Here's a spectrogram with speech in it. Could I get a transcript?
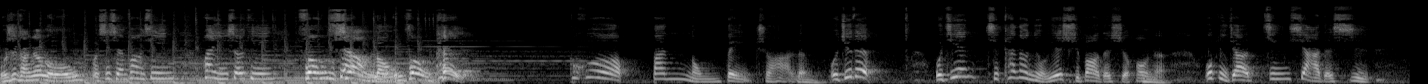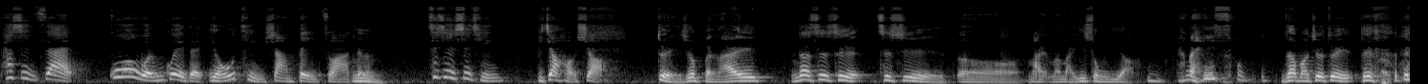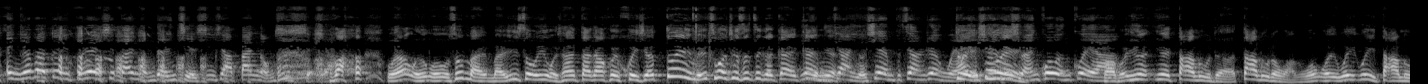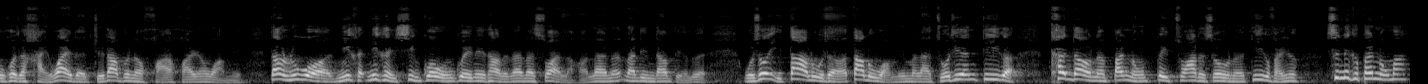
我是唐江龙，我是陈凤新，欢迎收听《风向龙凤配》。不过班农被抓了，嗯、我觉得我今天其实看到《纽约时报》的时候呢，嗯、我比较惊吓的是，他是在郭文贵的游艇上被抓的，嗯、这件事情比较好笑。对，就本来。那这是这是呃买买买一送一啊，嗯，买一送一，你知道吗？就对对对。哎，你要不要对不认识班农的人解释一下班农是谁啊？好吧，我要我我我说买买一送一，我相信大家会会些，对，没错，就是这个概概念。这样，有些人不这样认为啊，对有些人很喜欢郭文贵啊。不，因为因为大陆的大陆的网民，我我我我以大陆或者海外的绝大部分的华华人网民，当然如果你很你很信郭文贵那套的，那那算了哈，那那那另当别论。我说以大陆的大陆网民们来，昨天第一个看到呢班农被抓的时候呢，第一个反应是那个班农吗？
